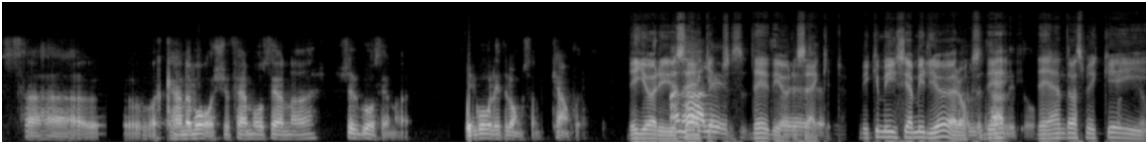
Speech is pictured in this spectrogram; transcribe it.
så här, vad kan det vara, 25 år senare, 20 år senare. Det går lite långsamt, kanske. Det gör det ju Men säkert. härligt. Det, det gör det Eh, säkert. Mycket mysiga miljöer också. Det, det ändras mycket i,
